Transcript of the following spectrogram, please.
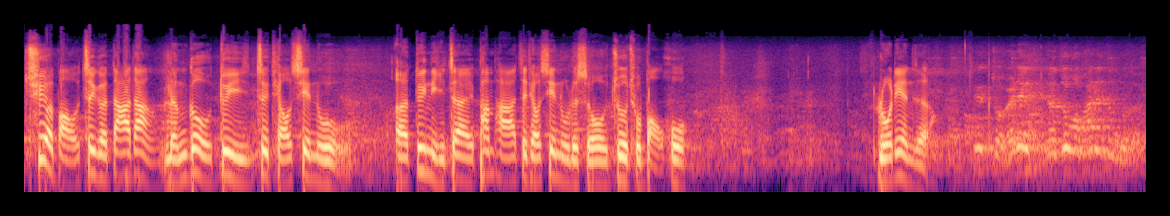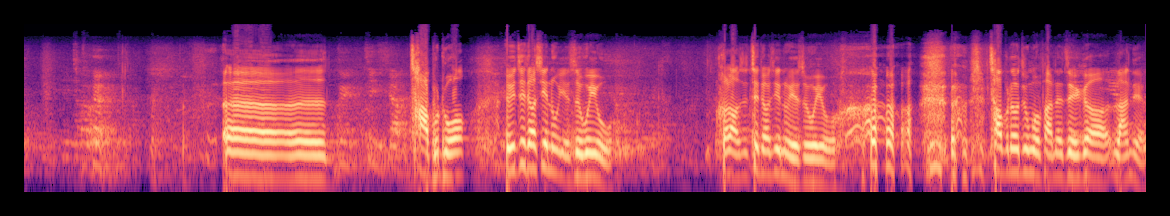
确保这个搭档能够对这条线路，呃，对你在攀爬这条线路的时候做出保护。罗链子。左边的中国攀的中国的。呃，差不多，因为这条线路也是 V 五。何老师，这条线路也是 V 五，差不多中国攀的这个难点。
